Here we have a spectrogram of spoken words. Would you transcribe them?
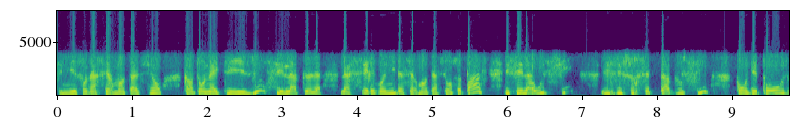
signer son assermentation quand on a été élu. C'est là que la, cérémonie d'assermentation se passe. Et c'est là aussi et c'est sur cette table aussi qu'on dépose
